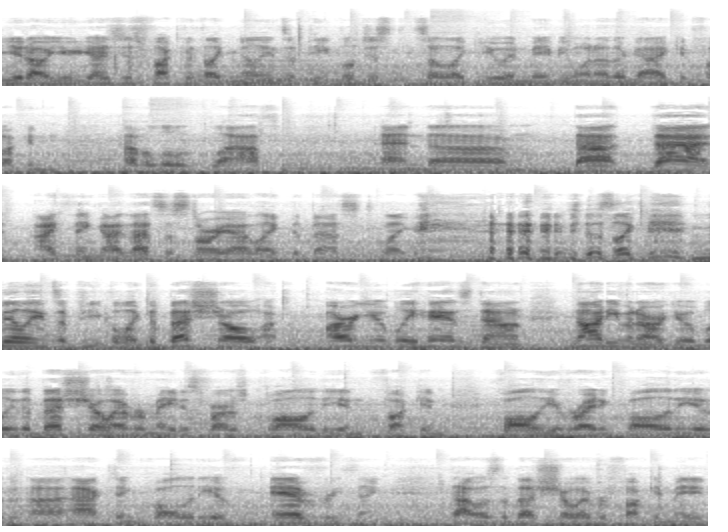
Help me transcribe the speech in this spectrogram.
you, know, you guys just fucked with like millions of people just so like you and maybe one other guy could fucking have a little laugh. And um, that that I think I, that's the story I like the best. Like just like millions of people. Like the best show, arguably hands down, not even arguably, the best show ever made as far as quality and fucking quality of writing, quality of uh, acting, quality of everything. That was the best show ever fucking made.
